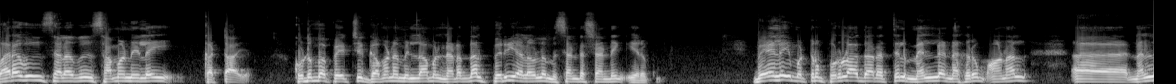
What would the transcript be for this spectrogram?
வரவு செலவு சமநிலை கட்டாயம். குடும்ப பேச்சு கவனம் இல்லாமல் நடந்தால் பெரிய அளவில் மிஸ் அண்டர்ஸ்டாண்டிங் இருக்கும். வேலை மற்றும் பொருளாதாரத்தில் மெல்ல நகரும் ஆனால் நல்ல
